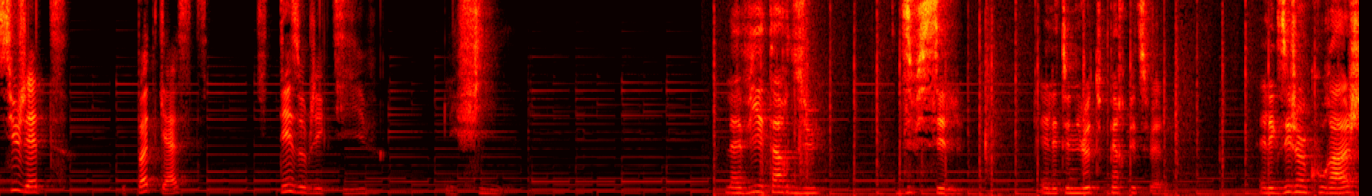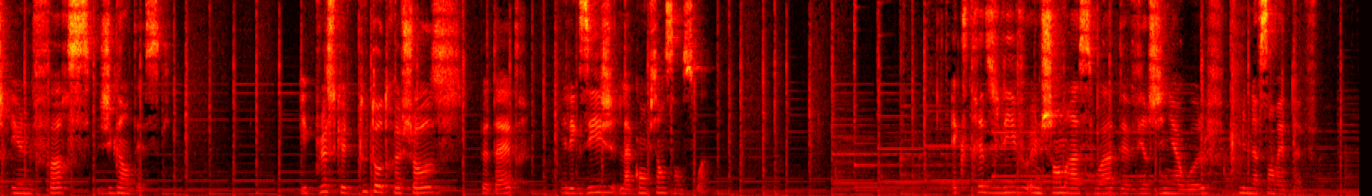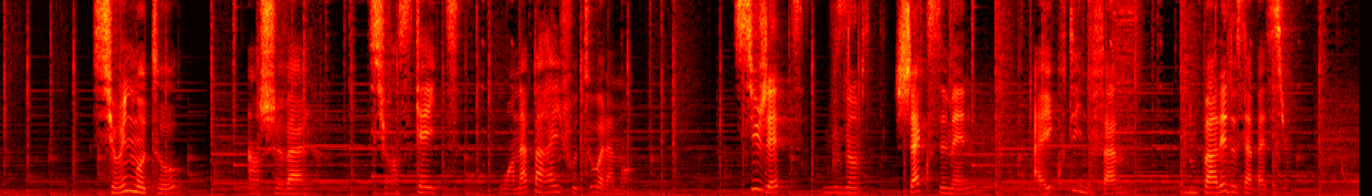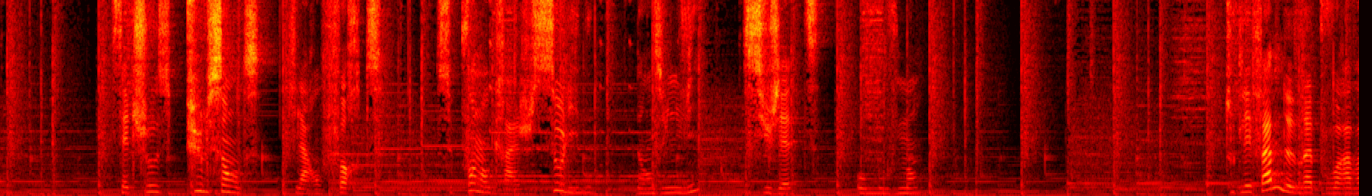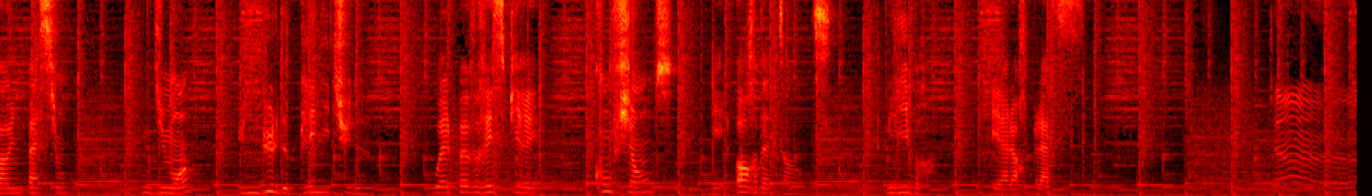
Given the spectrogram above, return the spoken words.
Sujette, le podcast qui désobjective les filles. La vie est ardue, difficile. Elle est une lutte perpétuelle. Elle exige un courage et une force gigantesques. Et plus que toute autre chose, peut-être, elle exige la confiance en soi. Extrait du livre Une chambre à soi de Virginia Woolf, 1929. Sur une moto, un cheval, sur un skate ou un appareil photo à la main, Sujette vous invite chaque semaine à écouter une femme nous parler de sa passion. Cette chose pulsante qui la rend forte, ce point d'ancrage solide dans une vie sujette au mouvement. Toutes les femmes devraient pouvoir avoir une passion, ou du moins une bulle de plénitude, où elles peuvent respirer, confiantes et hors d'atteinte, libres et à leur place.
